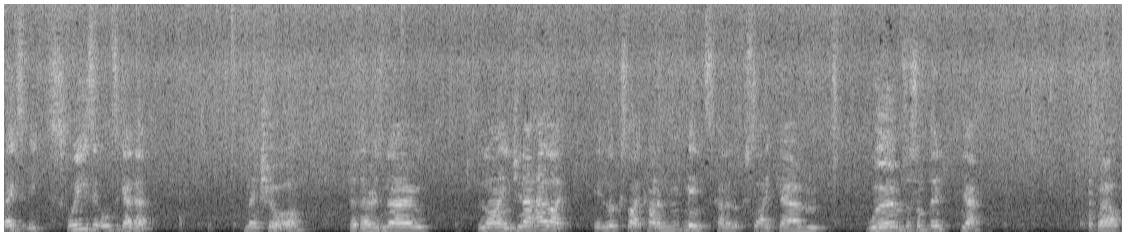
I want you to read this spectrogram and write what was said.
basically squeeze it all together to make sure that there is no lines. You know how like it looks like kind of mince, kind of looks like um, worms or something, yeah? Well,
